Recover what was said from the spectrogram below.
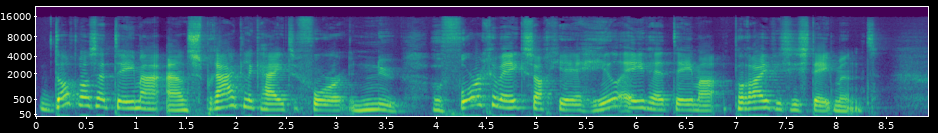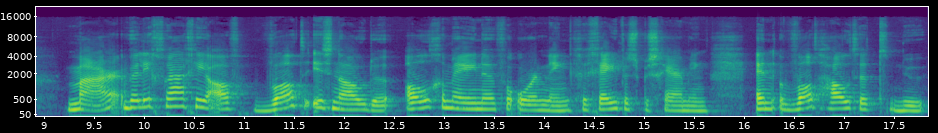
Dat was het thema aansprakelijkheid voor nu. Vorige week zag je heel even het thema privacy statement. Maar wellicht vraag je je af: wat is nou de algemene verordening gegevensbescherming en wat houdt het nu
